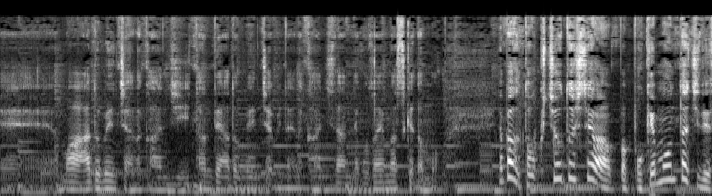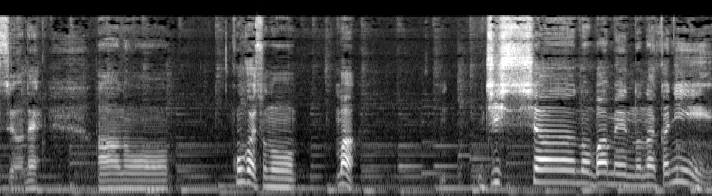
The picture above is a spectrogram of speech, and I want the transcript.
えー、まあ、アドベンチャーな感じ探偵アドベンチャーみたいな感じなんでございますけどもやっぱ特徴としてはやっぱポケモンたちですよね。あのー、今回そのまあ実写の場面の中に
